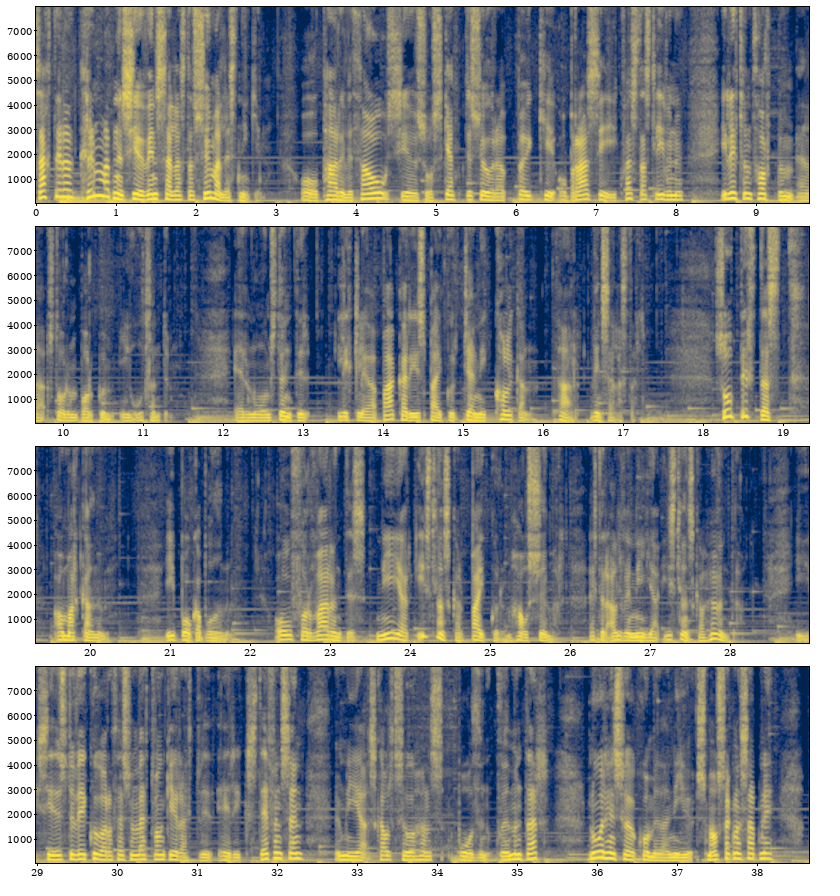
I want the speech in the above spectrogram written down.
Sagt er að krimmarnir séu vinsalasta sumalesningin og parið við þá séu svo skemmtisögur af bauki og brasi í kvestastlífinu í litlum þorpum eða stórum borgum í útlöndum. Eru nú um stundir líklega bakari í spækur Jenny Colgan þar vinsalastar. Svo byrtast á markaðnum í bókabúðunum og forvarendis nýjar íslenskar bækur um hásumar eftir alveg nýja íslenska höfunda. Í síðustu viku var á þessum vettvangi rætt við Eirik Steffensen um nýja skáldsögu hans Bóðun Guðmundar. Nú er hins vega komið að nýju smásagnasafni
